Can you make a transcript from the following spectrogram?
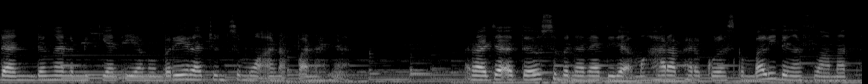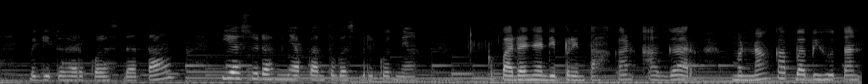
dan dengan demikian ia memberi racun semua anak panahnya. Raja Ateus sebenarnya tidak mengharap Hercules kembali dengan selamat. Begitu Hercules datang, ia sudah menyiapkan tugas berikutnya. Kepadanya diperintahkan agar menangkap babi hutan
